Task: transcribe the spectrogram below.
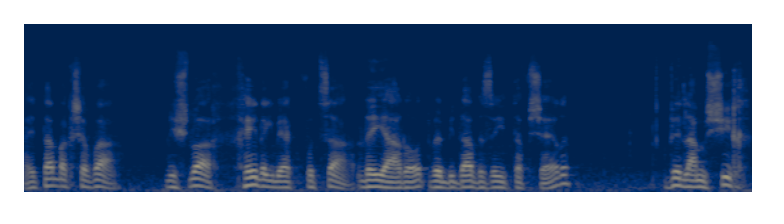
הייתה מחשבה לשלוח חלק מהקבוצה ליערות, במידה וזה יתאפשר, ולהמשיך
